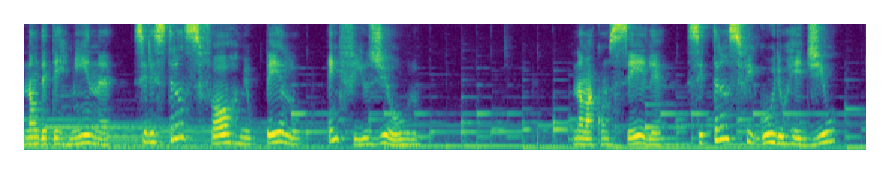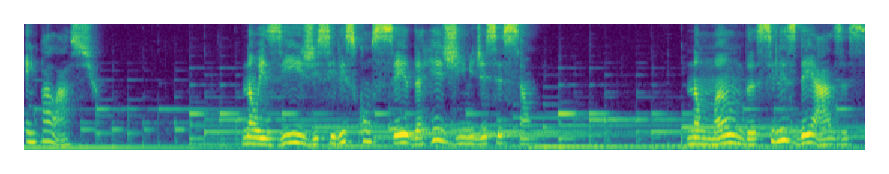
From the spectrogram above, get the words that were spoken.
Não determina se lhes transforme o pelo em fios de ouro. Não aconselha se transfigure o redil em palácio. Não exige se lhes conceda regime de exceção. Não manda se lhes dê asas.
